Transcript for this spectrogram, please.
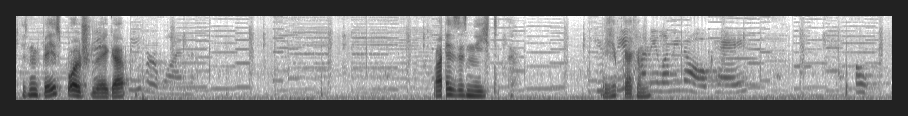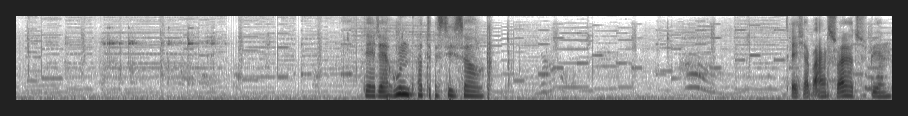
Hier ist ein Baseballschläger. Weiß es nicht. Ich hab gar keinen-? Oh, Der, der Hund hat es, die Sau. ich habe Angst weiterzuspielen.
